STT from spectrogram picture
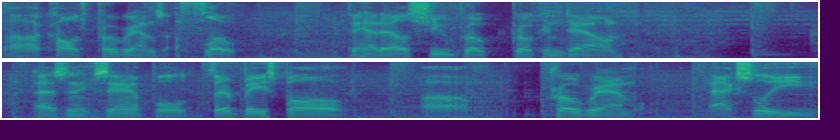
uh, college programs afloat. They had LSU broke broken down as an example. Their baseball um, program actually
